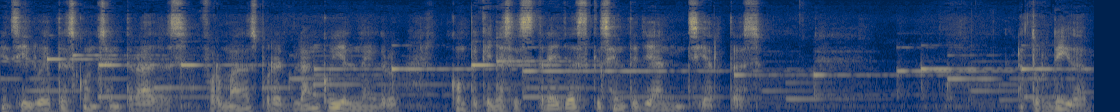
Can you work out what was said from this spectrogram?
en siluetas concentradas formadas por el blanco y el negro, con pequeñas estrellas que centellean inciertas. Aturdida,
